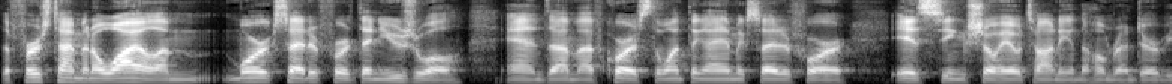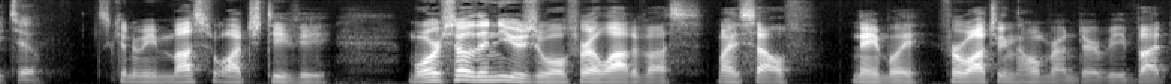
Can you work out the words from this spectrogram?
the first time in a while, I'm more excited for it than usual. And um, of course, the one thing I am excited for is seeing Shohei Ohtani in the home run derby too. It's to be must watch TV, more so than usual for a lot of us, myself, namely, for watching the home run derby. But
